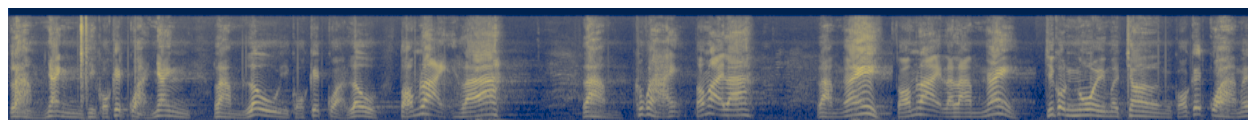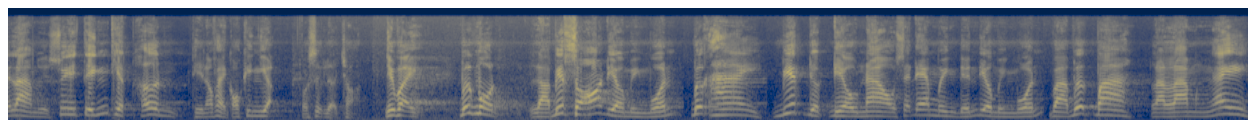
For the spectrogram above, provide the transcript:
Làm nhanh thì có kết quả nhanh, làm lâu thì có kết quả lâu. Tóm lại là làm không phải, tóm lại là làm ngay. Tóm lại là làm ngay. Chứ còn ngồi mà chờ mà có kết quả mới làm rồi suy tính thiệt hơn thì nó phải có kinh nghiệm, có sự lựa chọn. Như vậy, bước một là biết rõ điều mình muốn. Bước hai, biết được điều nào sẽ đem mình đến điều mình muốn. Và bước ba là làm ngay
